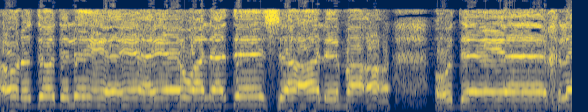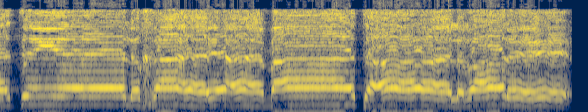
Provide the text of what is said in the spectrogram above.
أردد لي ولدي سالما ودخلتي الخيمة الغريب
